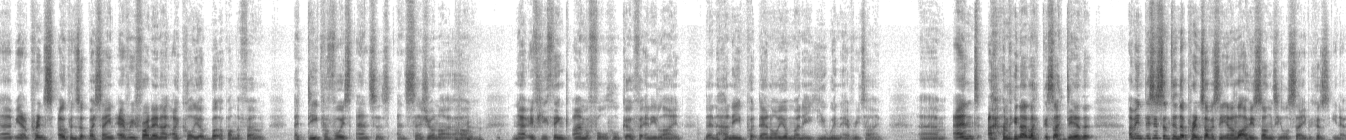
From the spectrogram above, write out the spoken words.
um, you know, Prince opens up by saying, "Every Friday night I call your butt up on the phone." A deeper voice answers and says you're not at home. now, if you think I'm a fool who'll go for any line, then honey, put down all your money. You win every time. Um, and I mean, I like this idea that I mean, this is something that Prince, obviously, in a lot of his songs, he will say because you know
